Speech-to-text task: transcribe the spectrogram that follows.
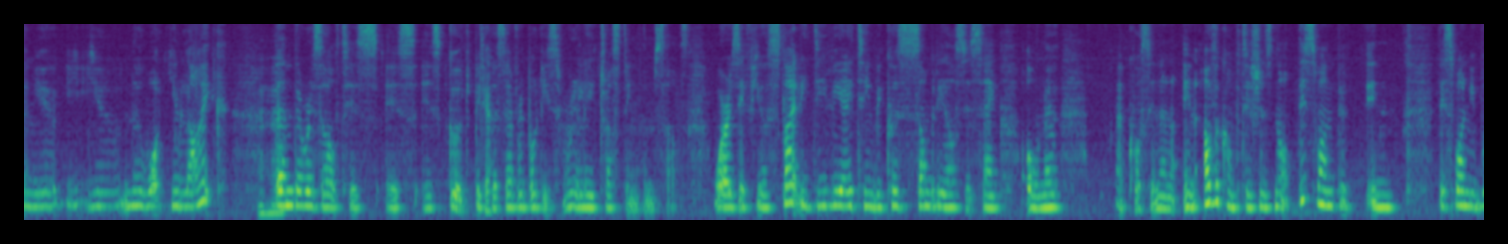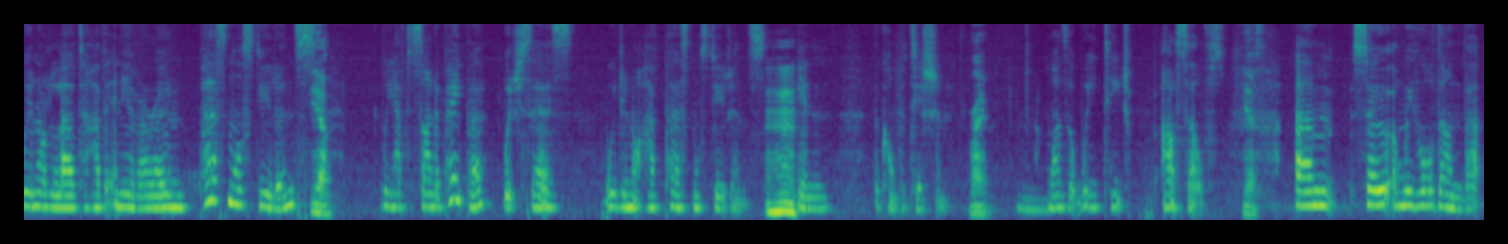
and you you know what you like, Mm-hmm. then the result is is is good because everybody's really trusting themselves. Whereas if you're slightly deviating because somebody else is saying, "Oh no," of course in an, in other competitions, not this one, but in this one we're not allowed to have any of our own personal students. Yeah. We have to sign a paper which says we do not have personal students Mhm. in the competition. Right. Ones that we teach ourselves. Yes. Um, so, and we've all done that,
